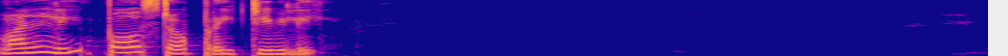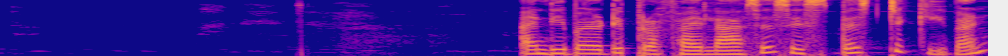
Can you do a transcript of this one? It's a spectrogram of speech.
only post operatively. Antibiotic prophylaxis is best given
